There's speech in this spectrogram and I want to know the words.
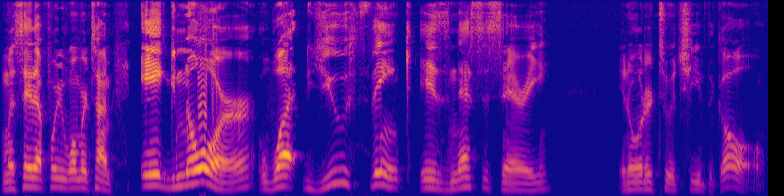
I'm going to say that for you one more time. Ignore what you think is necessary in order to achieve the goal.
